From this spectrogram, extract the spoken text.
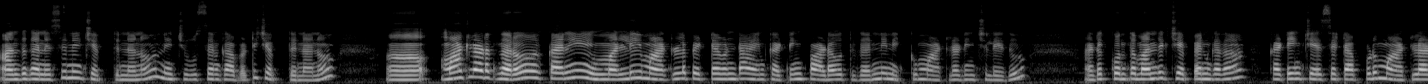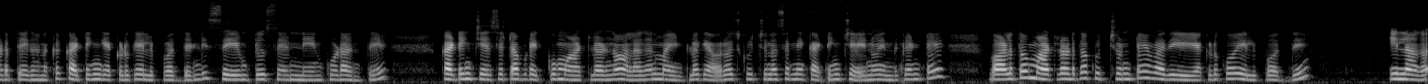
అందుకనేసి నేను చెప్తున్నాను. నేను చూశాను కాబట్టి చెప్తున్నాను. మాట్లాడుతున్నారు కానీ మళ్ళీ మాటల్లో పెట్టామంటే ఆయన కటింగ్ పాడవుతుందని నేను ఎక్కువ మాట్లాడించలేదు. అంటే కొంతమందికి చెప్పాను కదా కటింగ్ చేసేటప్పుడు మాట్లాడితే కనుక కటింగ్ ఎక్కడికో వెళ్ళిపోద్దండి. సేమ్ టు సేమ్ నేను కూడా అంతే. కటింగ్ చేసేటప్పుడు ఎక్కువ మాట్లాడను. అలాగని మా ఇంట్లోకి ఎవరు వచ్చి కూర్చున్నా సరే నేను కటింగ్ చేయను. ఎందుకంటే వాళ్ళతో మాట్లాడుతూ కూర్చుంటే అది ఎక్కడికో వెళ్ళిపోద్ది. ఇలాగా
